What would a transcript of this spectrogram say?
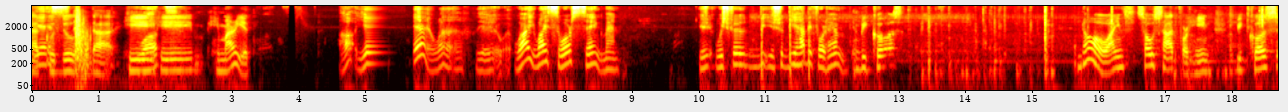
that could do. That he What? he he married. Oh, yeah. Yeah, why why it's worse thing, man? You, we should be you should be happy for him. Because no, I'm so sad for him because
